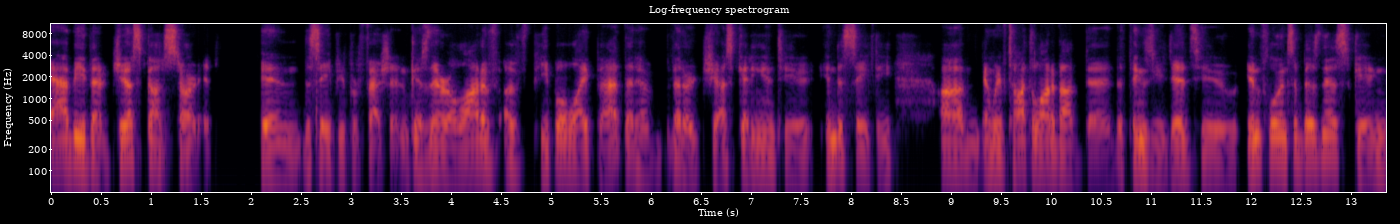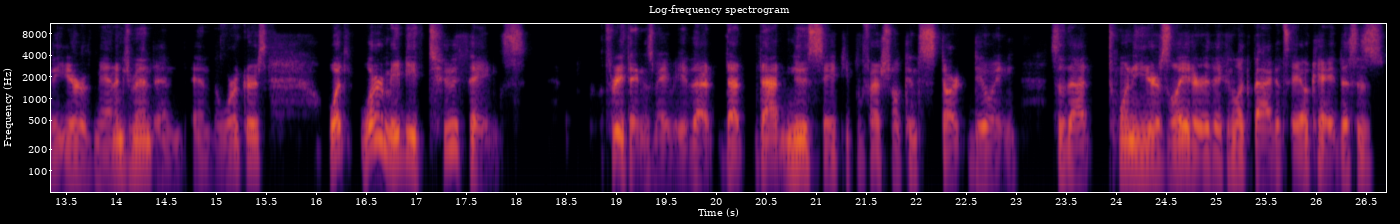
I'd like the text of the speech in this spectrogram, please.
Abby that just got started in the safety profession because there are a lot of, of people like that that have that are just getting into into safety. Um, and we've talked a lot about the, the things you did to influence a business getting the ear of management and and the workers. What what are maybe two things three things maybe that that that new safety professional can start doing so that 20 years later they can look back and say okay this is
